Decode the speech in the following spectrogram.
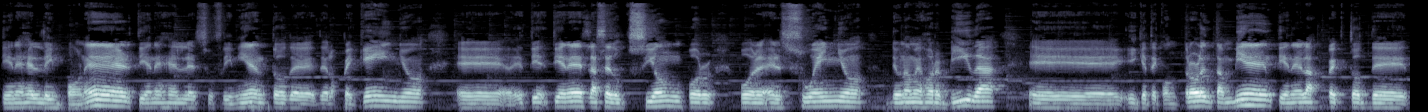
tienes el de imponer, tienes el, sufrimiento de, los pequeños, eh, tienes la seducción por, por el sueño de una mejor vida. Eh, y que te controlen también. Tiene el aspecto de,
